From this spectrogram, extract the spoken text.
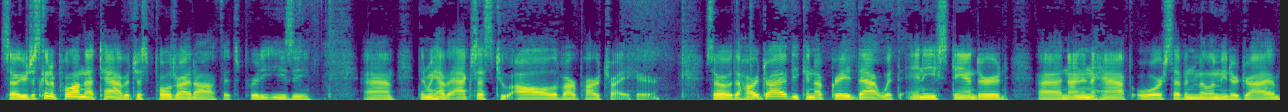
So you're just going to pull on that tab. It just pulls right off. It's pretty easy. Um, then we have access to all of our parts right here. So the hard drive, you can upgrade that with any standard uh, 9.5 or 7 millimeter drive.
